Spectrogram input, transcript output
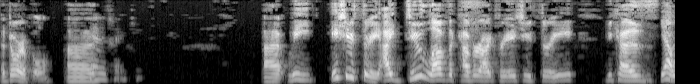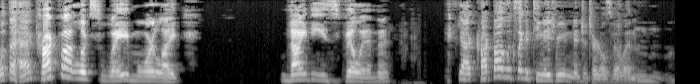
adorable. Uh, that is very cute. uh, we issue three. I do love the cover art for issue three because Yeah, what the heck? Crocbot looks way more like 90s villain. Yeah, Crocbot looks like a Teenage Mutant Ninja Turtles villain. Mm.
